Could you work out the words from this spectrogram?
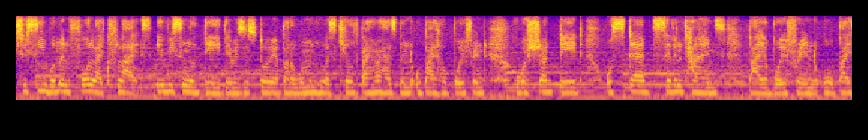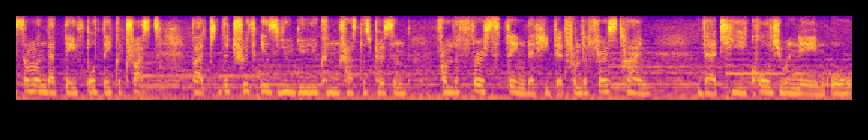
to see women fall like flies. Every single day, there is a story about a woman who was killed by her husband or by her boyfriend, who was shot dead or stabbed seven times by a boyfriend or by someone that they thought they could trust. But the truth is, you knew you couldn't trust this person from the first thing that he did, from the first time that he called you a name, or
